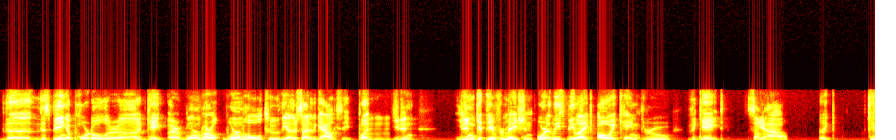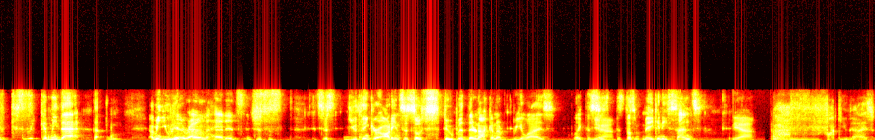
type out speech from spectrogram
the this being a portal or a gate or a wormhole wormhole to the other side of the galaxy. But Mhm. you didn't you didn't get the information, or at least be like, oh, it came through the gate somehow. Like give give me that. That- I mean, you hit it right on the head. It's it's just it's just you think your audience is so stupid they're not gonna realize like this Yeah. is this doesn't make any sense. Yeah. Ah, fuck you guys.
